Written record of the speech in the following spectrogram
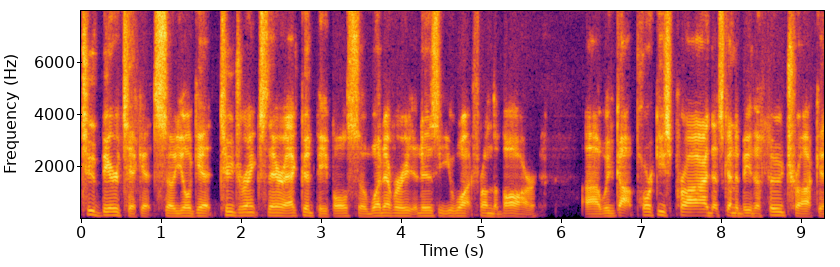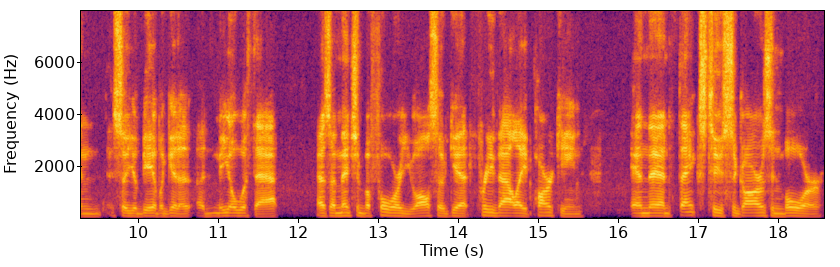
two beer tickets. So you'll get two drinks there at Good People. So whatever it is that you want from the bar. Uh, we've got Porky's Pride. That's going to be the food truck, and so you'll be able to get a, a meal with that. As I mentioned before, you also get free valet parking, and then thanks to Cigars and More,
